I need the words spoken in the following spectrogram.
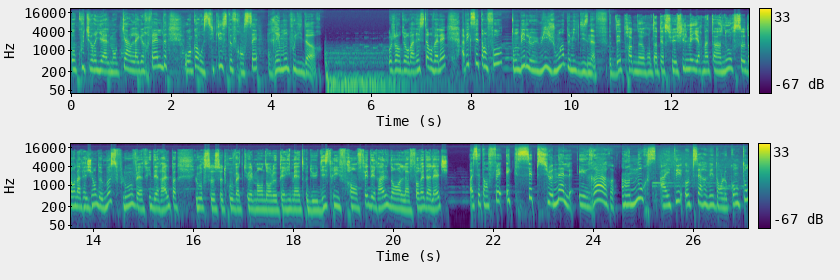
au couturier allemand Karl Lagerfeld ou encore au cycliste français Raymond Poulidor. Aujourd'hui, on va rester en Valais avec cette info tombée le 8 juin 2019. Des promeneurs ont aperçu et filmé hier matin un ours dans la région de Mosflou, vers Riederalp. L'ours se trouve actuellement dans le périmètre du district franc fédéral dans la forêt d'Aletsch. C'est un fait exceptionnel et rare. Un ours a été observé dans le canton.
